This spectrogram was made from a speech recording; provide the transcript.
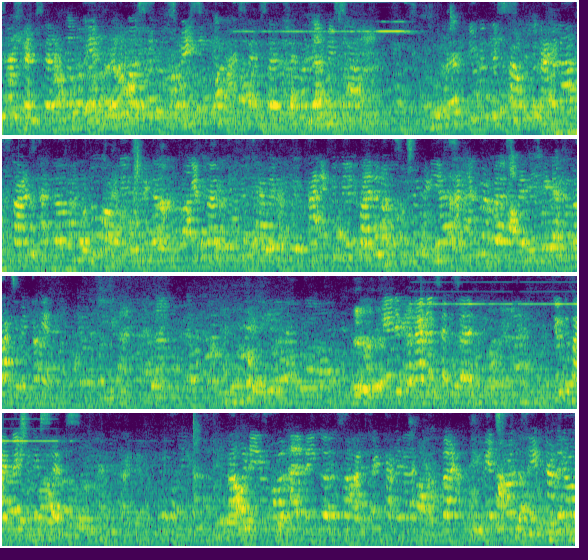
sensor. If a sensor. Due to this sound, the camera starts and the photo camera and viral on the social media and not spit again. Another sensor. Due to vibration. Nowadays, our vehicles have backside cameras, but if we install the same camera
